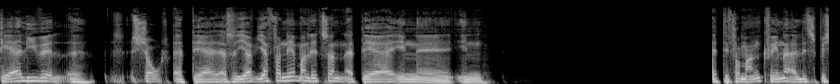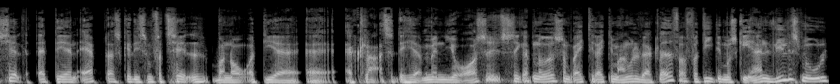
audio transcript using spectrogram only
det er alligevel øh, sjovt, at det er... Altså, jeg, jeg fornemmer lidt sådan, at det er en, øh, en, at det for mange kvinder er lidt specielt, at det er en app, der skal ligesom fortælle, hvornår at de er, er, er klar til det her. Men jo også sikkert noget, som rigtig, rigtig mange vil være glade for, fordi det måske er en lille smule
